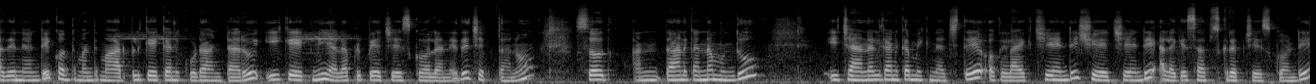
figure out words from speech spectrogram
అదేనండి కొంతమంది మార్పుల్ కేక్ అని కూడా అంటారు. ఈ కేక్ని ఎలా ప్రిపేర్ చేసుకోవాలనేది చెప్తాను. సో దానికన్నా ముందు ఈ ఛానల్ కనుక మీకు నచ్చితే ఒక లైక్ చేయండి షేర్ చేయండి అలాగే సబ్స్క్రైబ్ చేసుకోండి.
